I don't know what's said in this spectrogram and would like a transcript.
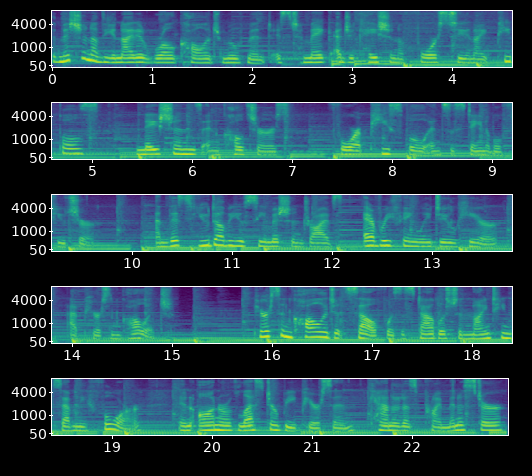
The mission of the United World College movement is to make education a force to unite peoples, nations, and cultures for a peaceful and sustainable future. And this UWC mission drives everything we do here at Pearson College. Pearson College itself was established in 1974 in honor of Lester B. Pearson, Canada's Prime Minister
